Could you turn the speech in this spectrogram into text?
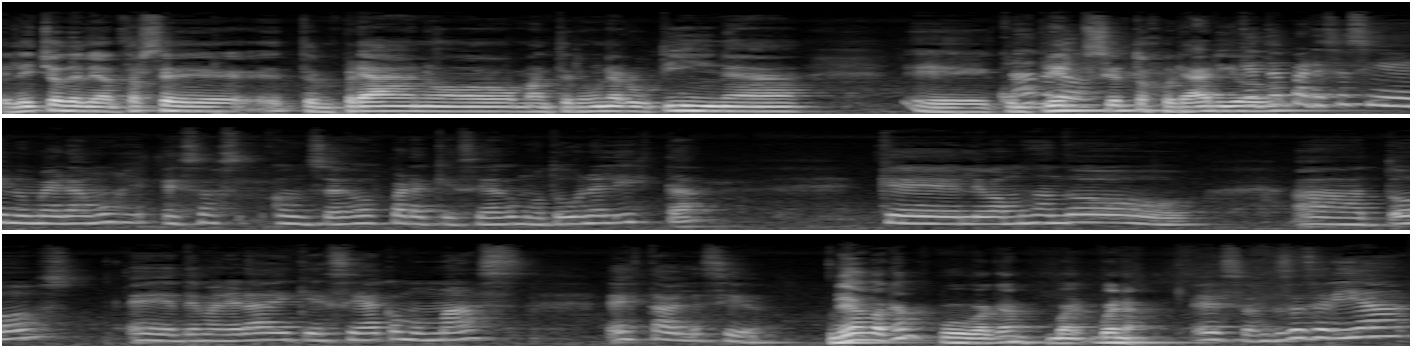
el hecho de levantarse temprano, mantener una rutina, eh, cumplir Ah, ciertos horarios. ¿Qué te parece si enumeramos esos consejos para que sea como toda una lista que le vamos dando a todos eh, de manera de que sea como más establecido? Ya, bacán, pues bacán. Bu- Bueno, Eso, entonces sería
